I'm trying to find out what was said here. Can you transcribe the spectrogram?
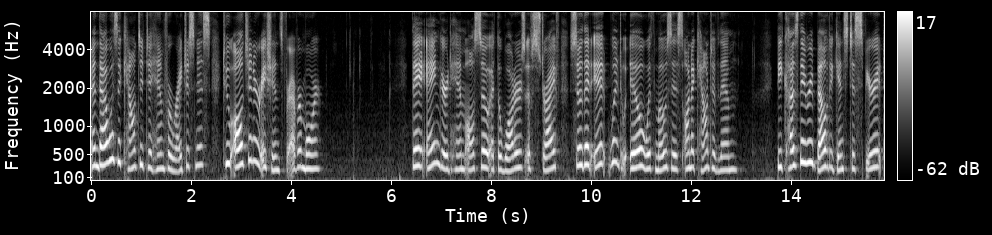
and that was accounted to him for righteousness to all generations forevermore. They angered him also at the waters of strife, so that it went ill with Moses on account of them, because they rebelled against his spirit,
